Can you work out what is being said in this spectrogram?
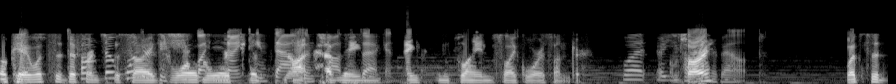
Okay, what's the oh, difference Oh, no besides it can shoot World like War 19,000 not having second. tanks and planes like War Thunder? What are you I'm talking sorry? about? What's the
